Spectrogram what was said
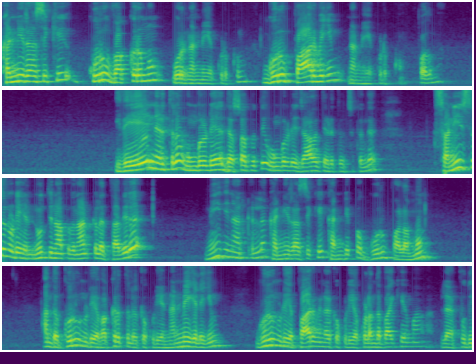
கன்னிராசிக்கு குரு வக்ரமும் ஒரு நன்மையை கொடுக்கும். குரு பார்வையும் நன்மையை கொடுக்கும். போதுமா? இதே நேரத்தில் உங்களுடைய தசாபத்தை உங்களுடைய ஜாதத்தை எடுத்து வச்சுக்கோங்க. சனீசனுடைய நூற்றி நாற்பது நாட்களை தவிர மீதி நாட்களில் கன்னிராசிக்கு கண்டிப்பாக குரு பலமும் அந்த குருனுடைய வக்கரத்தில் இருக்கக்கூடிய நன்மைகளையும் குருனுடைய பார்வையில் இருக்கக்கூடிய குழந்தை பாக்கியமா இல்லை புது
